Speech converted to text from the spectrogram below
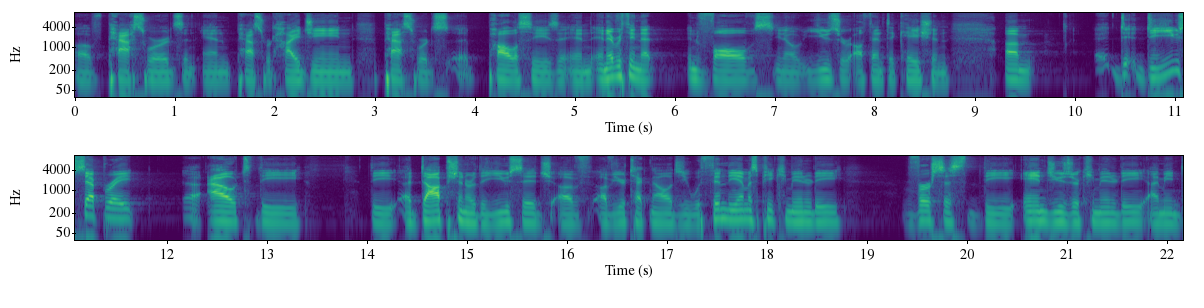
of passwords and, and password hygiene, passwords uh, policies, and, and everything that involves you know user authentication. Um, do, do you separate uh, out the the adoption or the usage of, of your technology within the MSP community versus the end user community? I mean,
